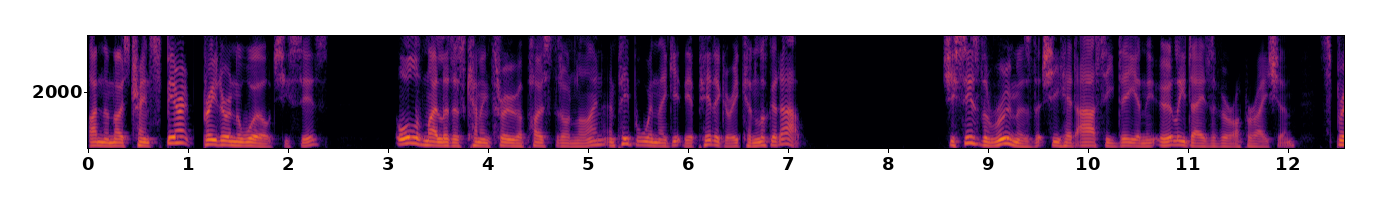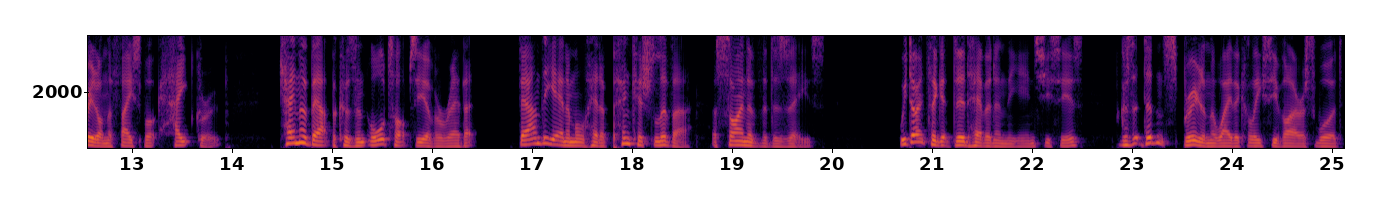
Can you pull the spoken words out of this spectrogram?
I'm the most transparent breeder in the world, she says. All of my litters coming through are posted online, and people, when they get their pedigree, can look it up. She says the rumours that she had RCD in the early days of her operation, spread on the Facebook hate group, came about because an autopsy of a rabbit found the animal had a pinkish liver, a sign of the disease. We don't think it did have it in the end, she says, because it didn't spread in the way the calicivirus would.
